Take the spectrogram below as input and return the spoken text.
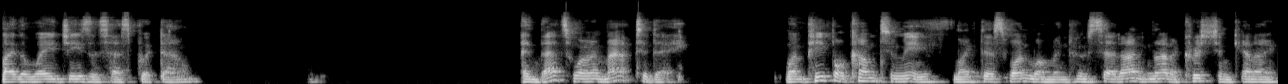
by the way Jesus has put down. And that's where I'm at today. When people come to me, like this one woman who said, I'm not a Christian, can I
